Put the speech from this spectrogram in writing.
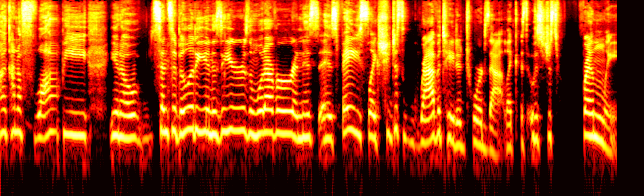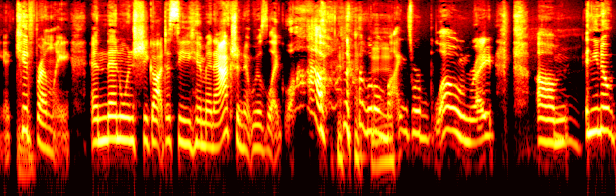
uh, kind of floppy, you know, sensibility in his ears and whatever, and his his face, like she just gravitated towards that. Like it was just friendly, kid mm. friendly. And then when she got to see him in action, it was like, wow, her little mm-hmm. minds were blown, right? Um, mm. and you know,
